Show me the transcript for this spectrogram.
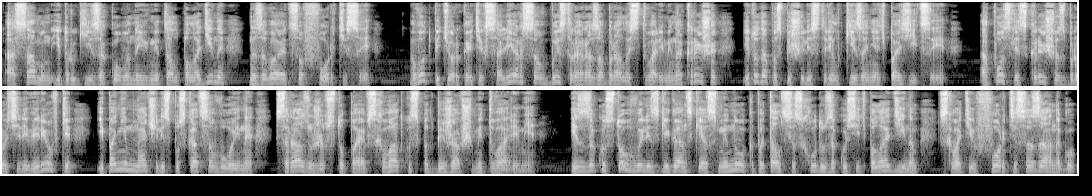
а сам он и другие закованные в металл паладины называются фортисы. Вот пятерка этих солерсов быстро разобралась с тварями на крыше, и туда поспешили стрелки занять позиции. А после с крыши сбросили веревки, и по ним начали спускаться воины, сразу же вступая в схватку с подбежавшими тварями – из-за кустов вылез гигантский осьминог и пытался сходу закусить паладином, схватив Фортиса за ногу,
